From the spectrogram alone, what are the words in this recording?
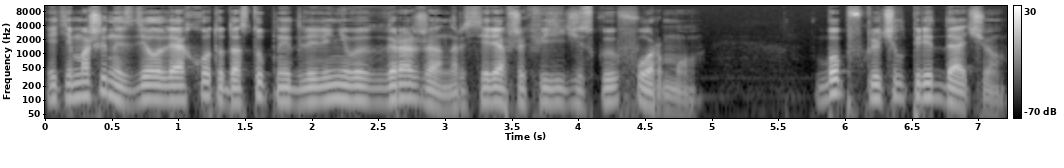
Эти машины сделали охоту доступной для ленивых горожан, растерявших физическую форму. Боб включил передачу,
